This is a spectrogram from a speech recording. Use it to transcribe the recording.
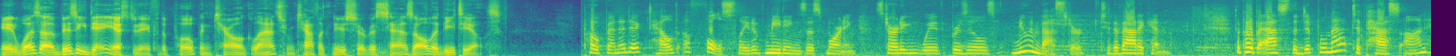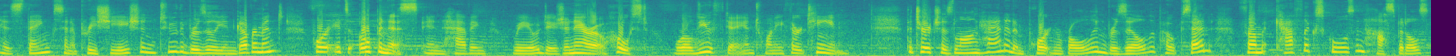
It was a busy day yesterday for the Pope, and Carol Glatz from Catholic News Service has all the details. Pope Benedict held a full slate of meetings this morning, starting with Brazil's new ambassador to the Vatican. The Pope asked the diplomat to pass on his thanks and appreciation to the Brazilian government for its openness in having Rio de Janeiro host World Youth Day in 2013. The church has long had an important role in Brazil, the Pope said, from Catholic schools and hospitals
